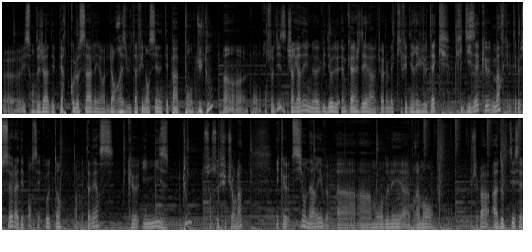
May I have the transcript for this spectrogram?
Euh, ils sont déjà des pertes colossales et euh, leurs résultats financiers n'étaient pas bons du tout, hein, qu'on se le dise. J'ai regardé une vidéo de MKHD là, tu vois le mec qui fait des reviews tech, qui disait que Mark était le seul à dépenser autant dans le métaverse, qu'il mise tout sur ce futur là, et que si on arrive à, à un moment donné à vraiment, je sais pas, adopter ce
